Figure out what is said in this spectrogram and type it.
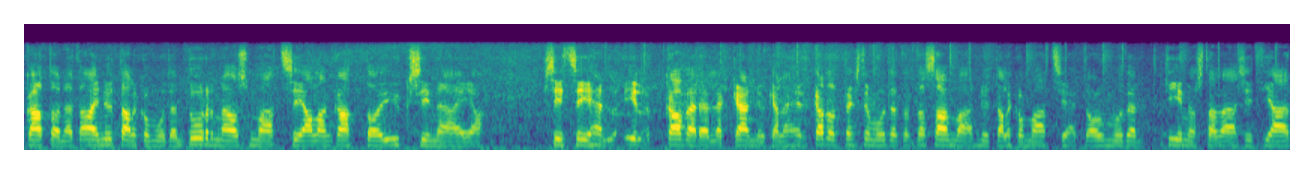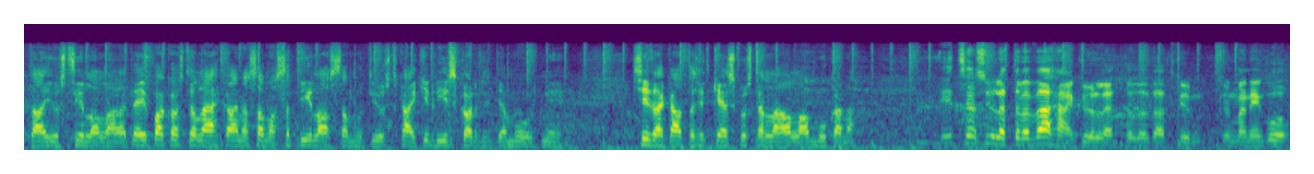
katon, että ai nyt alkoi muuten turnausmatsi, alan katsoa yksinään ja sit siihen il- kaverille kännykälle, että katsotteko te muuten tota samaa, että nyt alkoi matsi, että on muuten kiinnostavaa ja sit jaetaan just sillä lailla, että ei pakosti olla ehkä aina samassa tilassa, mutta just kaikki Discordit ja muut, niin sitä kautta sit keskustellaan, ollaan mukana. Itse asiassa yllättävän vähän kyllä, että, tota, että kyllä, kyllä mä niinku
